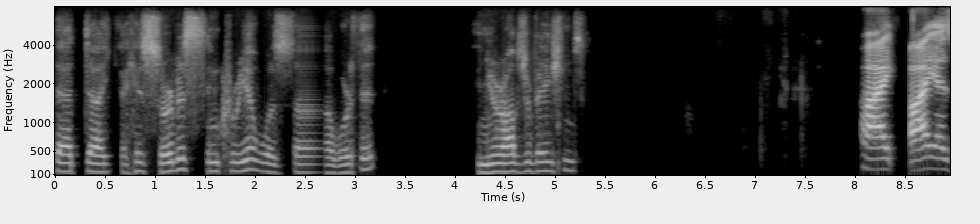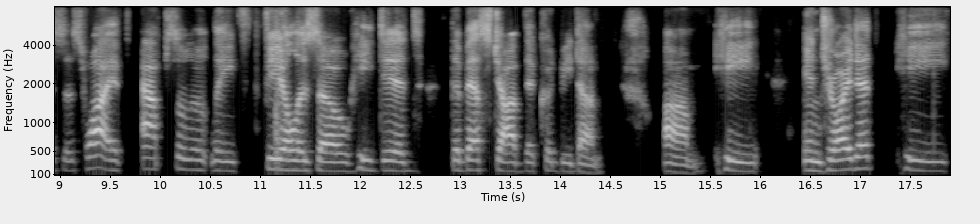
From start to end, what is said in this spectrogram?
that uh, his service in Korea was uh, worth it in your observations? I, I, as his wife, absolutely feel as though he did the best job that could be done. Um, he enjoyed it. He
